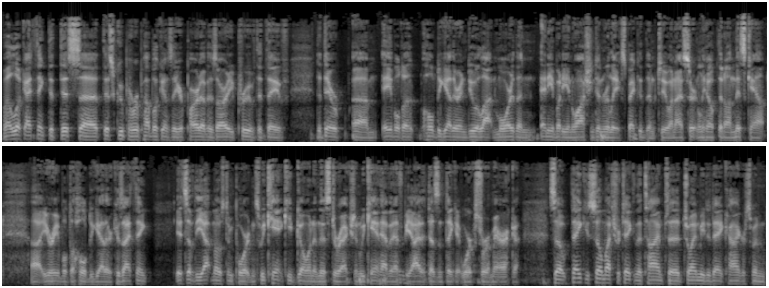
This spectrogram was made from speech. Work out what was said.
Well, look, I think that this uh, this group of Republicans that you're part of has already proved that they've that they're um, able to hold together and do a lot more than anybody in Washington really expected them to. And I certainly hope that on this count, uh, you're able to hold together because I think it's of the utmost importance. We can't keep going in this direction. We can't have an FBI that doesn't think it works for America. So thank you so much for taking the time to join me today, Congressman.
